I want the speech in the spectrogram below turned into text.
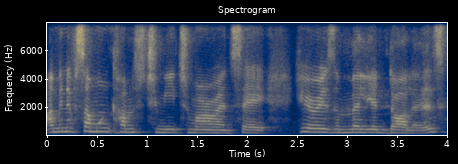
I mean, if someone comes to me tomorrow and say, "Here is a million dollars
